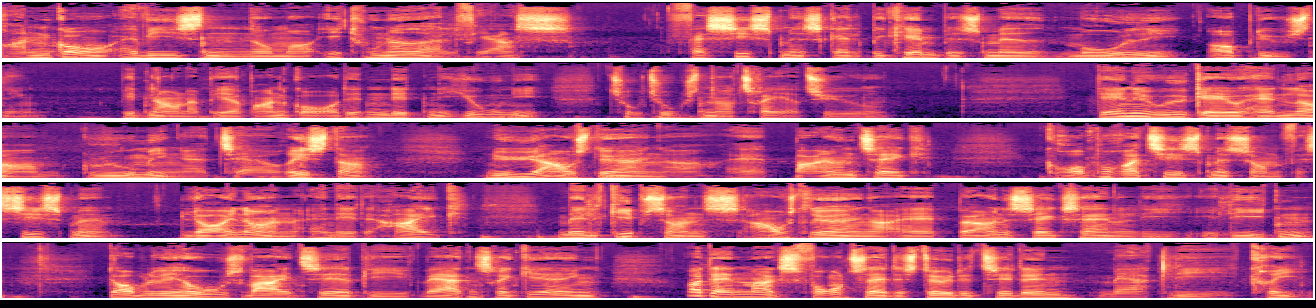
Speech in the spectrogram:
Brandgård Avisen nummer 170. Fascisme skal bekæmpes med modig oplysning. Mit navn er Per Brandgård, og det er den 19. juni 2023. Denne udgave handler om grooming af terrorister, nye afsløringer af BioNTech, korporatisme som fascisme, løgneren Annette Haik, Mel Gibsons afsløringer af børnesexhandel i eliten, WHO's vej til at blive verdensregering og Danmarks fortsatte støtte til den mærkelige krig.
